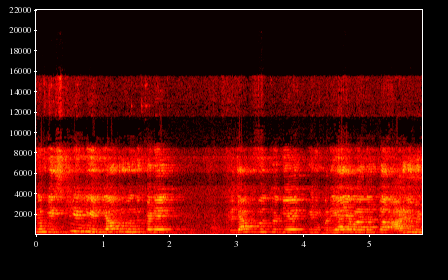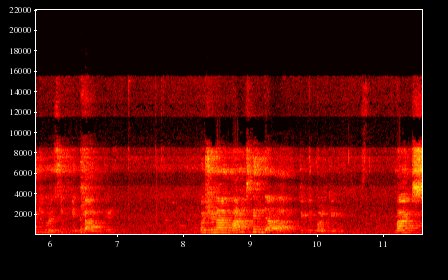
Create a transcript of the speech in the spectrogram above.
ನಮ್ಗೆ ಹಿಸ್ಟ್ರಿಯಲ್ಲಿ ಎಲ್ಲಿಯಾದ್ರೂ ಒಂದು ಕಡೆ ಪ್ರಜಾಪ್ರಭುತ್ವಕ್ಕೆ ಪರ್ಯಾಯವಾದಂತ ಆರ್ಗ್ಯುಮೆಂಟ್ಗಳು ಸಿಕ್ಕಿತ್ತ ಅಂತ ಬಹುಶಃ ನಾನು ಮಾರ್ಕ್ಸ್ನಿಂದ ತೆಗೆದುಕೊಳ್ತೀನಿ ಮಾರ್ಕ್ಸ್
